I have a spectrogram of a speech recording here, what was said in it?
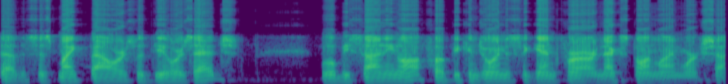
uh, this is Mike Bowers with Dealer's Edge. We'll be signing off. Hope you can join us again for our next online workshop.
